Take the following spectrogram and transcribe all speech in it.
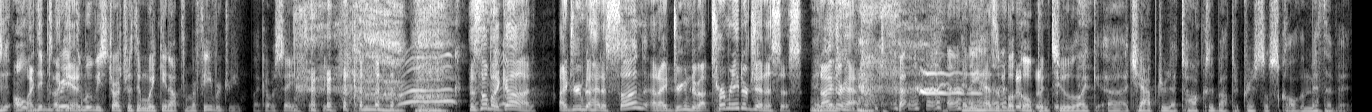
He's, oh, Like, it'd be great if again- the movie starts with him waking up from a fever dream, like I was saying. Because oh my God, I dreamed I had a son, and I dreamed about Terminator Genisys. Neither happened. and he has a book open to like uh, a chapter that talks about the crystal skull, the myth of it.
